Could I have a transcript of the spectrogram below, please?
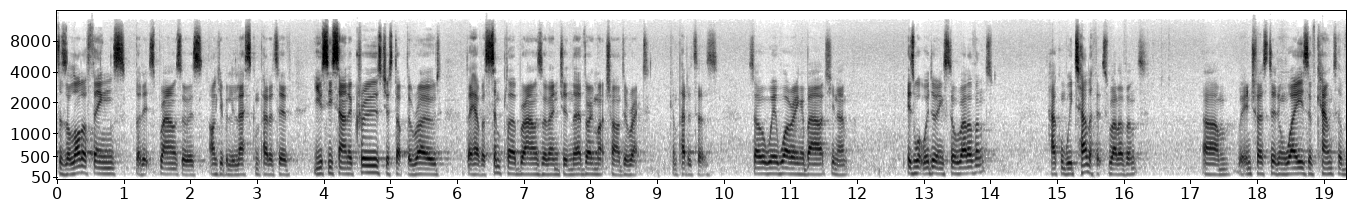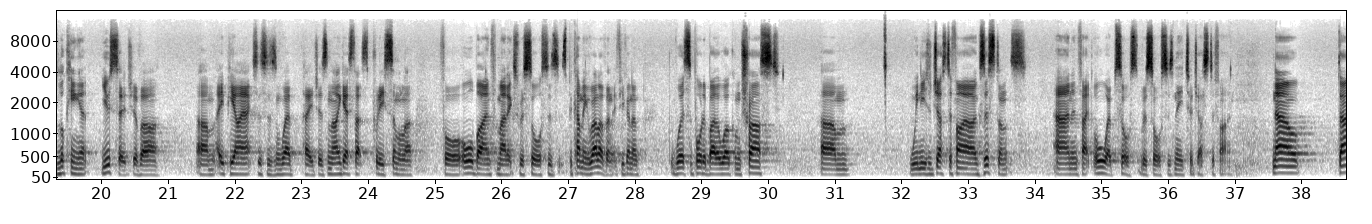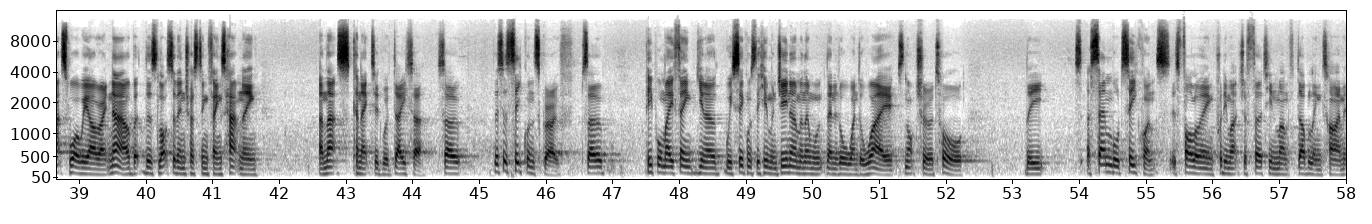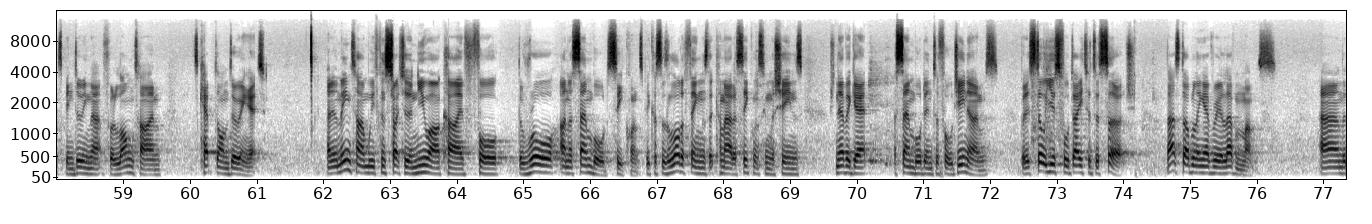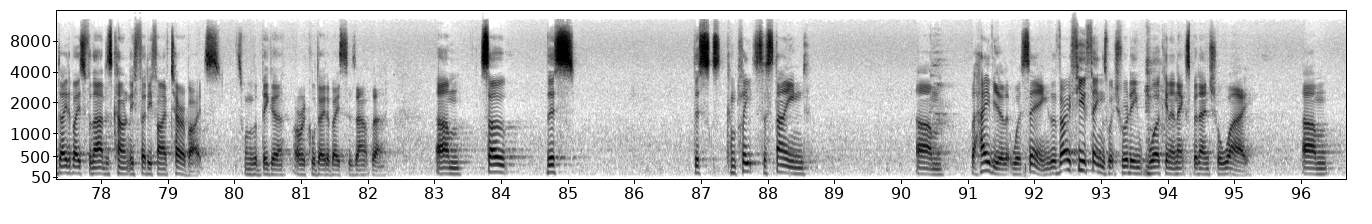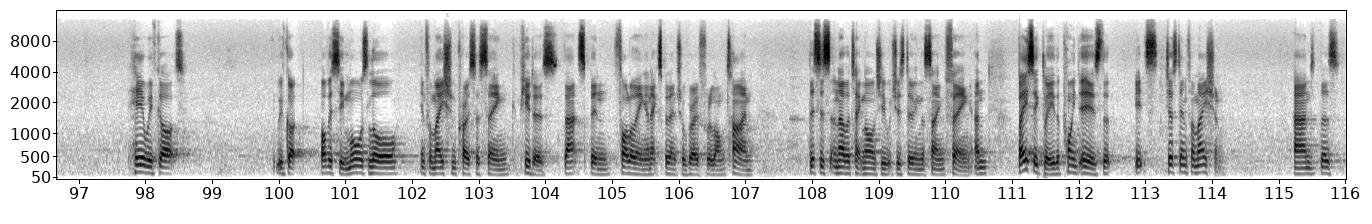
does a lot of things, but its browser is arguably less competitive. UC Santa Cruz, just up the road, they have a simpler browser engine. They're very much our direct competitors. So we're worrying about, you know, is what we're doing still relevant? How can we tell if it's relevant? Um, we're interested in ways of count of looking at usage of our um, API accesses and web pages. And I guess that's pretty similar for all bioinformatics resources. It's becoming relevant. If you're going to, we're supported by the Wellcome Trust. Um, we need to justify our existence. And in fact, all web source resources need to justify. Now, that's where we are right now, but there's lots of interesting things happening, and that's connected with data. So this is sequence growth. So people may think, you know, we sequenced the human genome and then, then it all went away. It's not true at all. The assembled sequence is following pretty much a 13-month doubling time. It's been doing that for a long time. It's kept on doing it. And in the meantime, we've constructed a new archive for the raw unassembled sequence because there's a lot of things that come out of sequencing machines which never get assembled into full genomes, but it's still useful data to search. That's doubling every 11 months. And the database for that is currently 35 terabytes. It's one of the bigger Oracle databases out there. Um, so this, this complete sustained um, behavior that we're seeing, there are very few things which really work in an exponential way. Um, here we've got, we've got obviously Moore's law, information processing, computers. That's been following an exponential growth for a long time. This is another technology which is doing the same thing. And basically, the point is that it's just information. And there's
